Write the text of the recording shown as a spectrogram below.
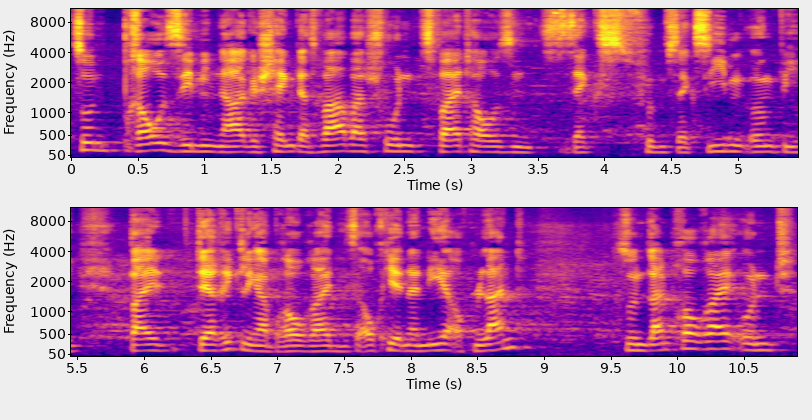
so ein Brauseminar geschenkt. Das war aber schon 2006, 5, 6, 7 irgendwie bei der Ricklinger Brauerei, die ist auch hier in der Nähe auf dem Land. So eine Landbrauerei und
